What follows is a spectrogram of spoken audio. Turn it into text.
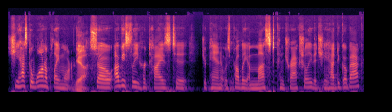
she has to want to play more. Yeah. So obviously, her ties to Japan, it was probably a must contractually that she had to go back.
